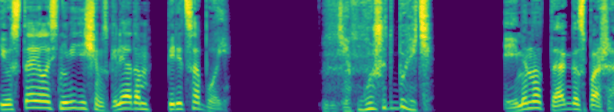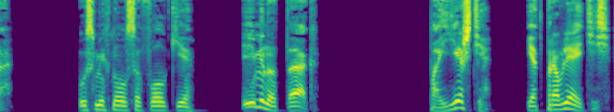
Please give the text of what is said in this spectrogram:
и уставилась невидящим взглядом перед собой. «Не может быть!» «Именно так, госпожа!» — усмехнулся Фолки. «Именно так!» «Поешьте и отправляйтесь!»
